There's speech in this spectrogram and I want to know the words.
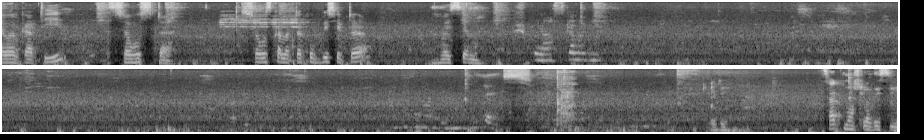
এবার কাটি সবুজটা সবুজ কালারটা খুব বেশি একটা হয়েছে না। চাট মশলা দিছি।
